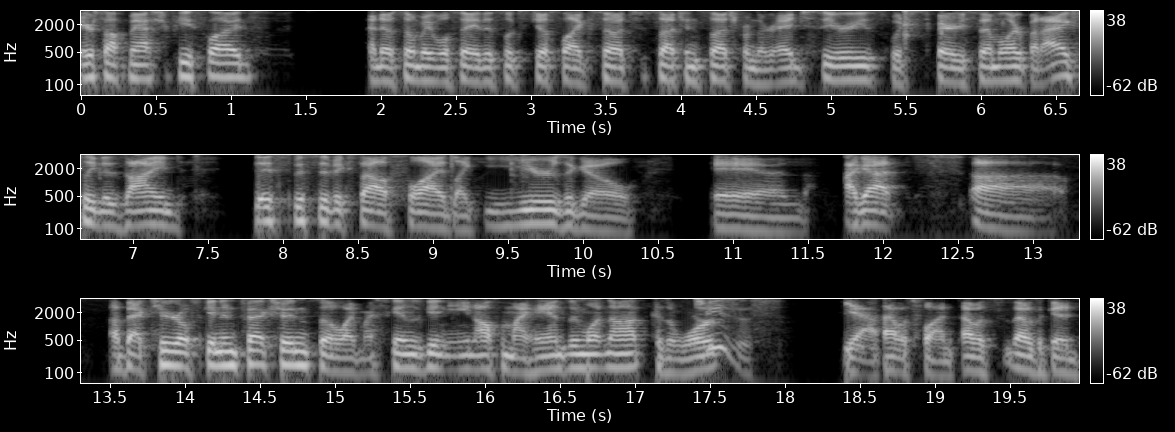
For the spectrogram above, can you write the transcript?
airsoft masterpiece slides. I know somebody will say this looks just like such such and such from their Edge series, which is very similar. But I actually designed this specific style slide like years ago, and I got uh, a bacterial skin infection, so like my skin was getting eaten off of my hands and whatnot because of work. Jesus. Yeah, that was fun. That was that was a good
